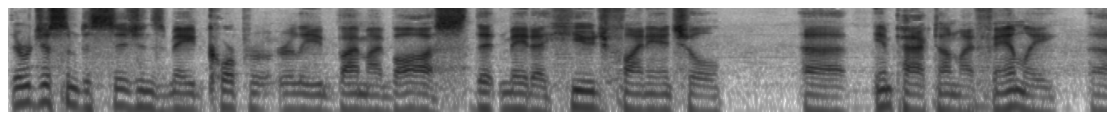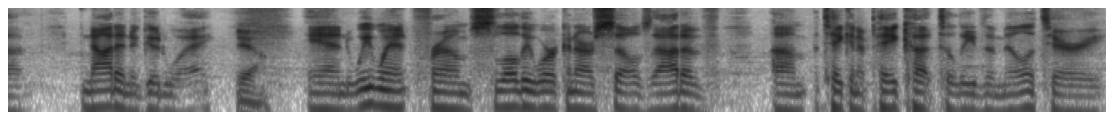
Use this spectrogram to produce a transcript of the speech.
there were just some decisions made corporately by my boss that made a huge financial uh, impact on my family uh, not in a good way. Yeah. And we went from slowly working ourselves out of um, taking a pay cut to leave the military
